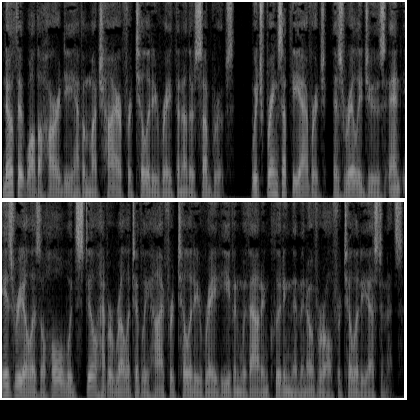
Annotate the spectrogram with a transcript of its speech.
Note that while the Haredi have a much higher fertility rate than other subgroups, which brings up the average, Israeli Jews and Israel as a whole would still have a relatively high fertility rate even without including them in overall fertility estimates.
